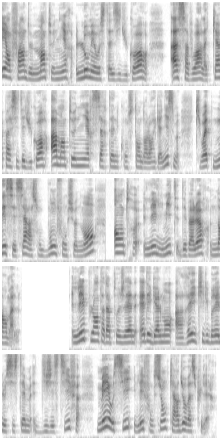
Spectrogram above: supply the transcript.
et enfin de maintenir l'homéostasie du corps, à savoir la capacité du corps à maintenir certaines constantes dans l'organisme qui vont être nécessaires à son bon fonctionnement entre les limites des valeurs normales. Les plantes adaptogènes aident également à rééquilibrer le système digestif, mais aussi les fonctions cardiovasculaires.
